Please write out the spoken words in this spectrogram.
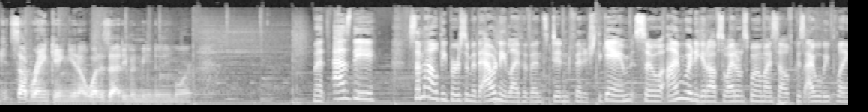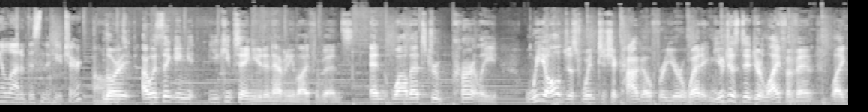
g stop ranking. You know, what does that even mean anymore? But as the somehow the person without any life events didn't finish the game, so I'm going to get off so I don't spoil myself because I will be playing a lot of this in the future. Oh. Lori, I was thinking. You keep saying you didn't have any life events, and while that's true currently. We all just went to Chicago for your wedding. You just did your life event, like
